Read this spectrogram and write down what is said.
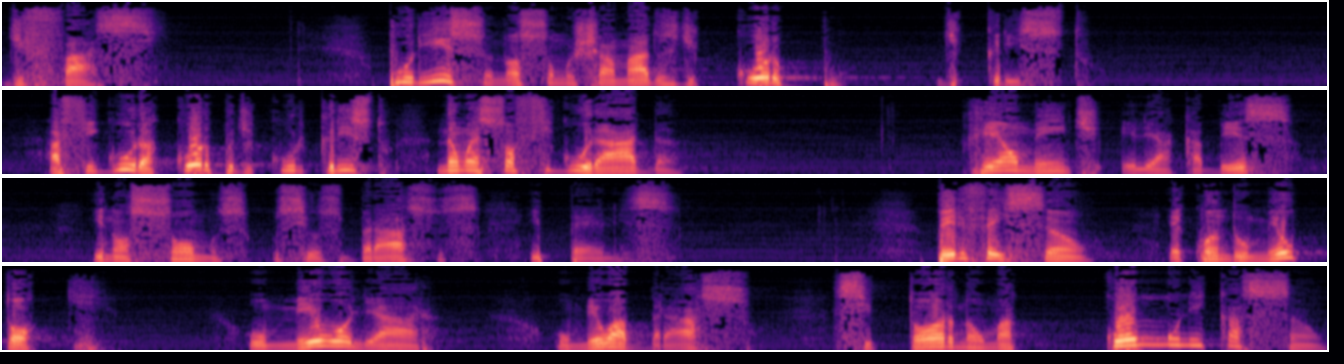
de face. Por isso nós somos chamados de corpo de Cristo. A figura, corpo de Cristo, não é só figurada. realmente Ele é a cabeça e nós somos os seus braços e peles. Perfeição é quando o meu toque, o meu olhar, o meu abraço se torna uma comunicação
